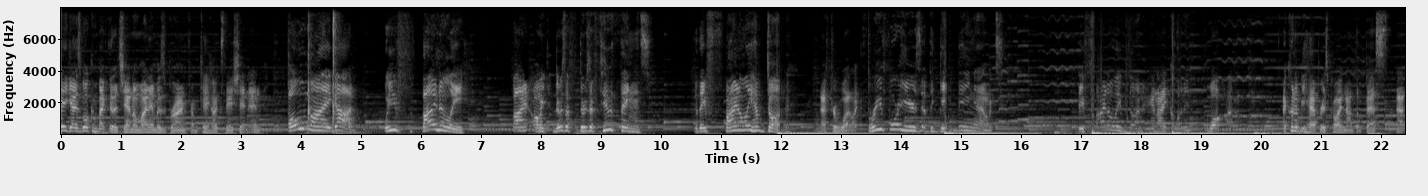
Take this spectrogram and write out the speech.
Hey guys, welcome back to the channel. My name is Brian from K-Hux Nation, and oh my god, we finally, fi oh, there's a there's a few things that they finally have done after what, like three, four years of the game being out. They finally done, and I couldn't. Well, I, I couldn't be happier. It's probably not the best, not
